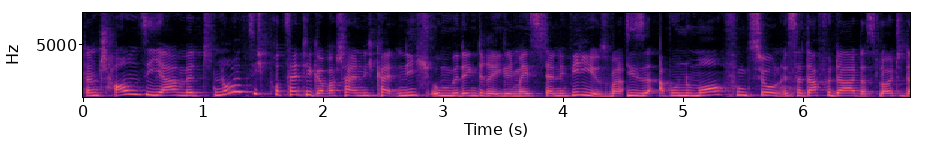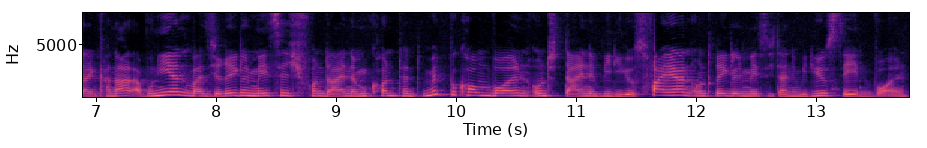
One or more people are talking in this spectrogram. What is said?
dann schauen sie ja mit 90%iger Wahrscheinlichkeit nicht unbedingt regelmäßig deine Videos, weil diese Abonnement-Funktion ist ja dafür da, dass Leute deinen Kanal abonnieren, weil sie regelmäßig von deinem Content mitbekommen wollen und deine Videos feiern und regelmäßig deine Videos sehen wollen.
